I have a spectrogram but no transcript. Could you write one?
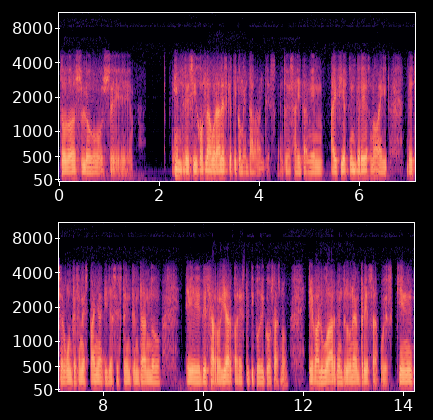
todos los hijos laborales que te comentaba antes. Entonces ahí también hay cierto interés, ¿no? Hay, de hecho, algún test en España que ya se está intentando eh, desarrollar para este tipo de cosas, ¿no? Evaluar dentro de una empresa, pues, quién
